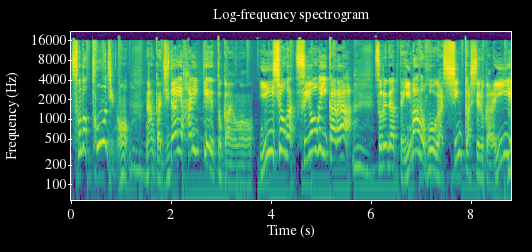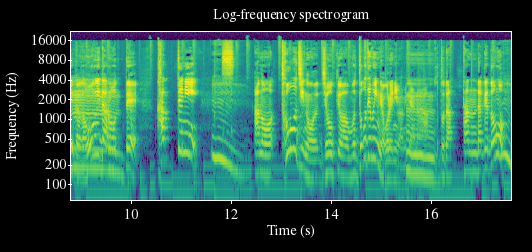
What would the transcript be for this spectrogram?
その当時のなんか時代背景とかの印象が強いからそれであって今の方が進化してるからいい映画が多いだろうって勝手に、あの当時の状況はもうどうでもいいんだよ俺にはみたいなことだったんだけども。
